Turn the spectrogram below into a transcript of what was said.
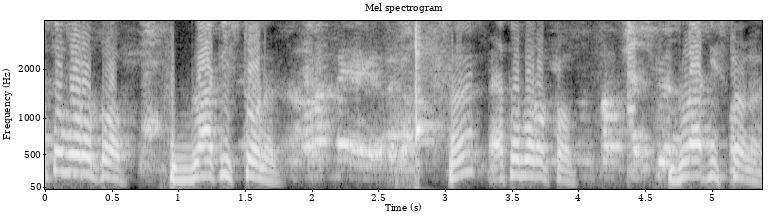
এত বড় টপ ব্ল্যাক স্টোনের হ্যাঁ? এত বড় টপ ব্ল্যাক স্টোনের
